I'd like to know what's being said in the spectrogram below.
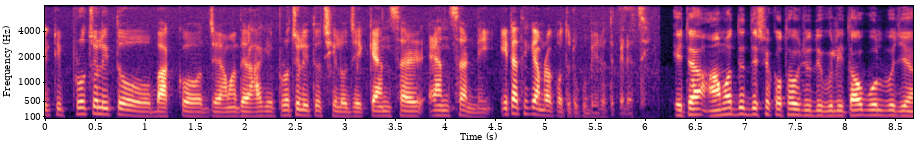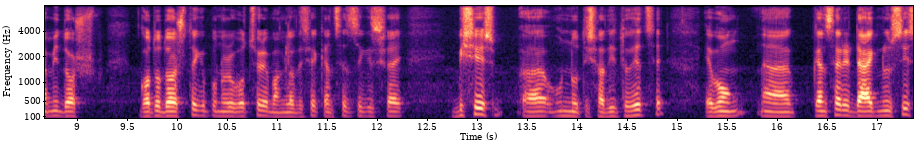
একটি প্রচলিত বাক্য যে আমাদের আগে প্রচলিত ছিল যে ক্যান্সার অ্যান্সার নেই। এটা থেকে আমরা কতটুকু বের হতে পেরেছি? এটা আমাদের দেশে কথাও যদি বলি, তাও বলব যে আমি দশ, গত দশ থেকে পনেরো বছরে বাংলাদেশে ক্যান্সার চিকিৎসায় বিশেষ উন্নতি সাধিত হয়েছে এবং ক্যান্সারের ডায়াগনোসিস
